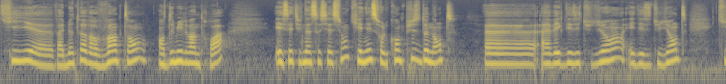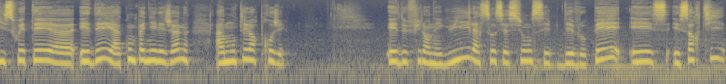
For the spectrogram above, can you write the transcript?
qui euh, va bientôt avoir 20 ans en 2023. Et c'est une association qui est née sur le campus de Nantes euh, avec des étudiants et des étudiantes qui souhaitaient aider et accompagner les jeunes à monter leurs projets. Et de fil en aiguille, l'association s'est développée et est sortie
